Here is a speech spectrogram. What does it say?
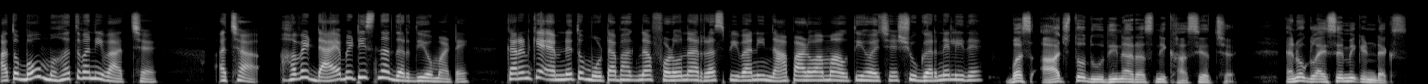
આ તો બહુ મહત્વની વાત છે. અચ્છા હવે ડાયાબિટીસના દર્દીઓ માટે કારણ કે એમને તો મોટાભાગના ફળોના રસ પીવાની ના પાડવામાં આવતી હોય છે શુગરને લીધે. બસ આ જ તો દૂધીના રસની ખાસિયત છે. એનો ગ્લાયસેમિક ઇન્ડેક્સ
